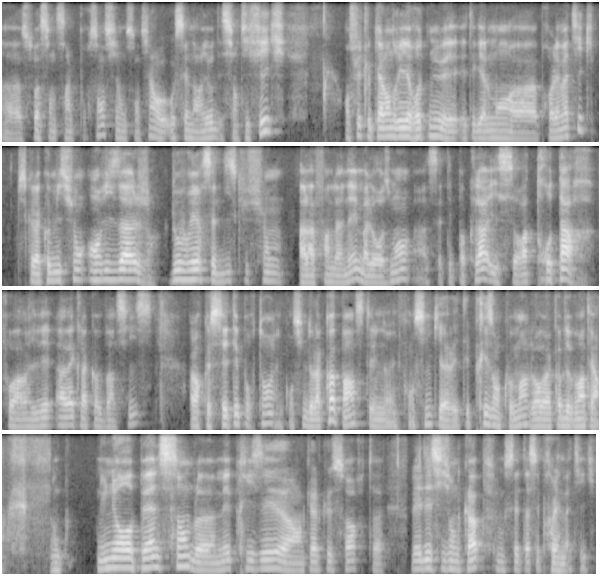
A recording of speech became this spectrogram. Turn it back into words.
65% si on s'en tient au, scénario des scientifiques. Ensuite, le calendrier retenu est, également euh, problématique, puisque la Commission envisage d'ouvrir cette discussion à la fin de l'année. Malheureusement, à cette époque-là, il sera trop tard pour arriver avec la COP26, alors que c'était pourtant une consigne de la COP, hein. c'était une, consigne qui avait été prise en commun lors de la COP de 21. Donc L'Union européenne semble mépriser euh, en quelque sorte les décisions de COP, donc c'est assez problématique.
